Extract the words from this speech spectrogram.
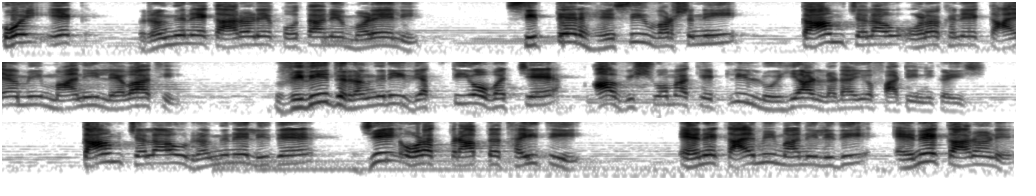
કોઈ એક રંગને કારણે પોતાને મળેલી સિત્તેર એંસી વર્ષની કામ ચલાવ ઓળખને કાયમી માની લેવાથી વિવિધ રંગની વ્યક્તિઓ વચ્ચે આ વિશ્વમાં કેટલી લોહિયાળ લડાઈઓ ફાટી નીકળી છે. કામ ચલાવ રંગને લીધે જે ઓળખ પ્રાપ્ત થઈ હતી, એને કાયમી માની લીધી, એને કારણે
